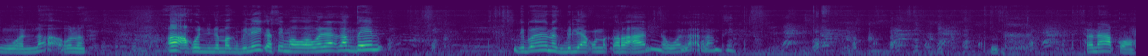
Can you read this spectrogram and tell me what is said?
Wala, wala. Ah, ako hindi na magbili kasi mawawala lang din. Di ba, nagbili ako nakaraan, nawala lang din. Sana ako.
